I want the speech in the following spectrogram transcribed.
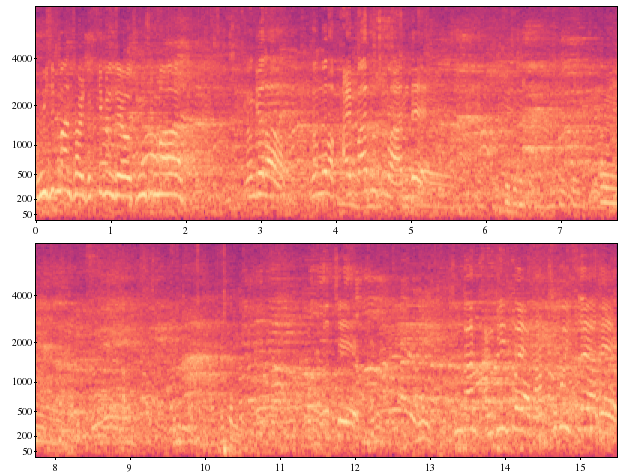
중심만 잘 느끼면 돼요. 중심만. 형견아, 형견아, 발 빠져주면 안 돼. 그렇지. 순간 당길 거야. 남치고 있어야 돼.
